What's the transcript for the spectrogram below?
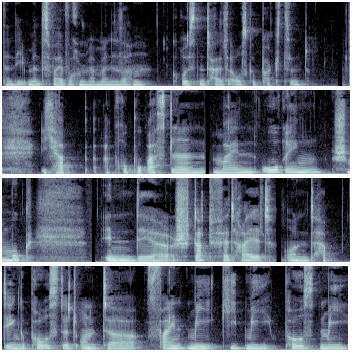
dann eben in zwei Wochen, wenn meine Sachen größtenteils ausgepackt sind. Ich habe, apropos Basteln, meinen Ohrring-Schmuck in der Stadt verteilt und habe den gepostet unter Find Me, Keep Me, Post Me,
